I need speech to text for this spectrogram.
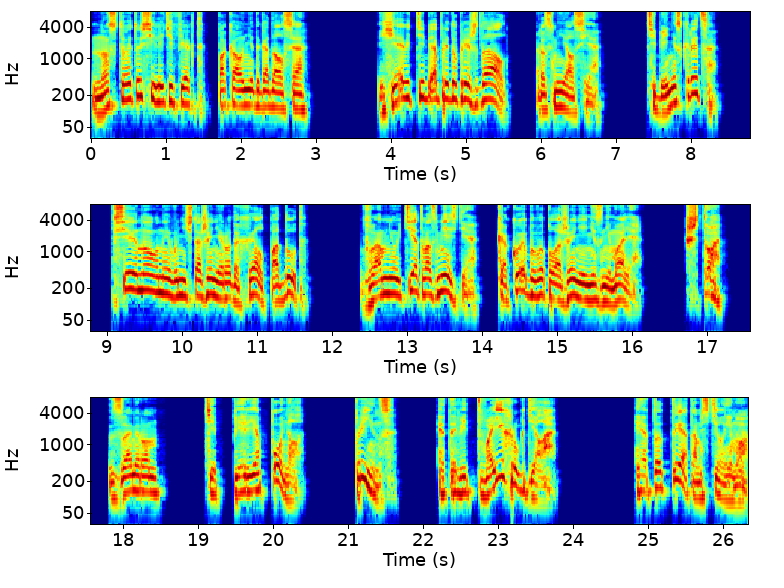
Но стоит усилить эффект, пока он не догадался. «Я ведь тебя предупреждал», — рассмеялся я. «Тебе не скрыться. Все виновные в уничтожении рода Хелл падут. Вам не уйти от возмездия, какое бы вы положение ни занимали». «Что?» — замер он. «Теперь я понял. Принц, это ведь твоих рук дело?» «Это ты отомстил ему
